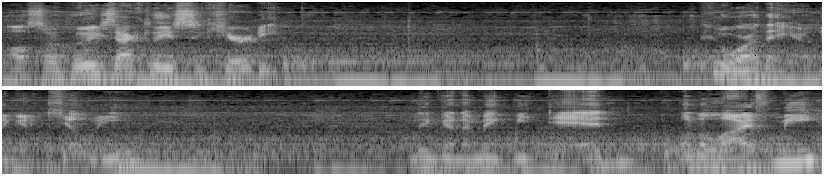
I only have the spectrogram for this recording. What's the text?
Also, who exactly is security? Who are they? Are they gonna kill me? Are they gonna make me dead? Unalive me?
